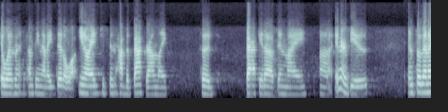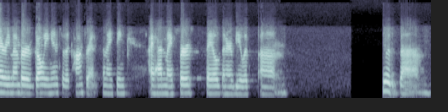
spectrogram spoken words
it wasn't something that I did a lot. You know, I just didn't have the background like to back it up in my uh, interviews. And so then I remember going into the conference, and I think I had my first sales interview with um, it was um,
